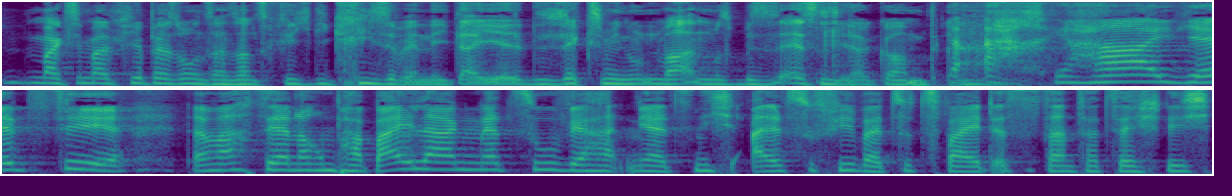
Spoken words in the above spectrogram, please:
maximal vier Personen sein, sonst kriege ich die Krise, wenn ich da hier sechs Minuten warten muss, bis das Essen wieder kommt. Ach ja, jetzt hier. Da machst du ja noch ein paar Beilagen dazu. Wir hatten ja jetzt nicht allzu viel, weil zu zweit ist es dann tatsächlich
